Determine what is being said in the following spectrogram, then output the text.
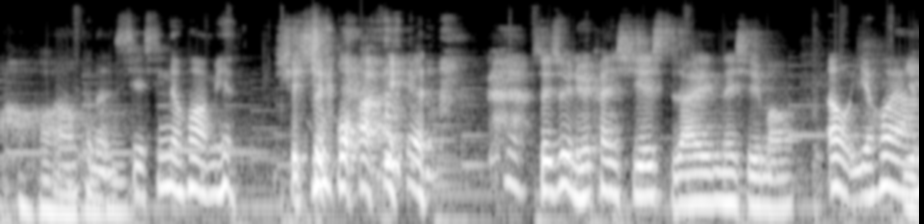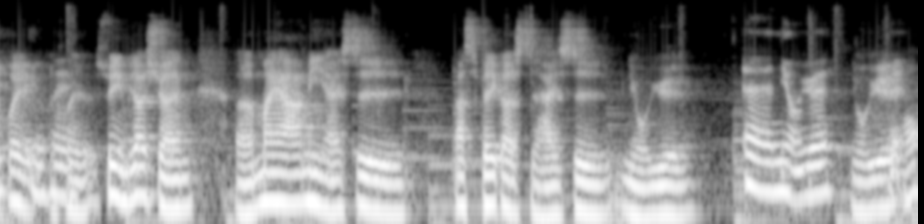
然后可能血腥的画面，血腥画面，所以所以你会看 CSI 那些吗？哦，也会啊，也会也会。所以你比较喜欢呃迈阿密还是拉斯维加斯还是纽约？呃，纽约，纽约哦，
